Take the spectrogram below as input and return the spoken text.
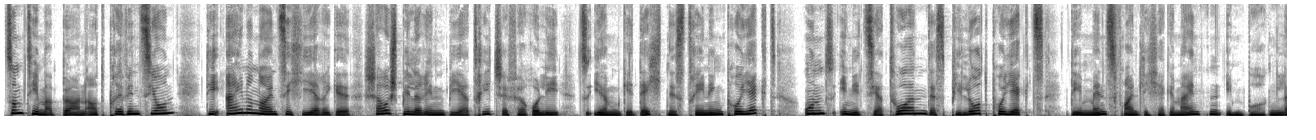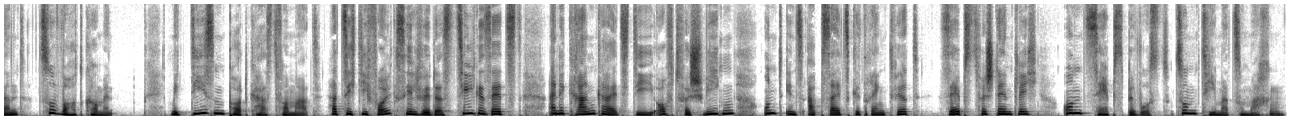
zum Thema Burnout-Prävention die 91-jährige Schauspielerin Beatrice Ferrolli zu ihrem Gedächtnistraining-Projekt und Initiatoren des Pilotprojekts Demenzfreundlicher Gemeinden im Burgenland zu Wort kommen. Mit diesem Podcast-Format hat sich die Volkshilfe das Ziel gesetzt, eine Krankheit, die oft verschwiegen und ins Abseits gedrängt wird, selbstverständlich und selbstbewusst zum Thema zu machen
